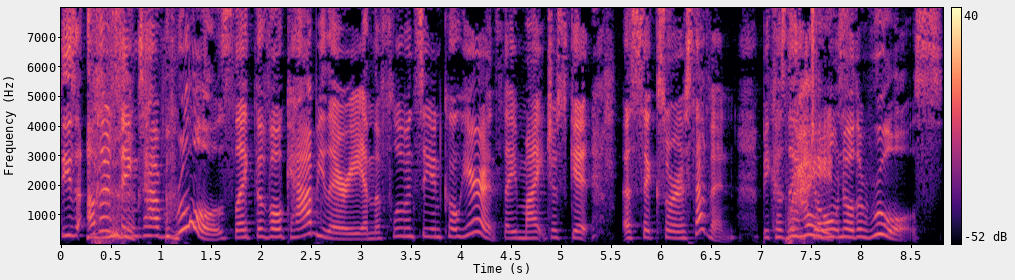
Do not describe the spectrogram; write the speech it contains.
these other things have rules, like the vocabulary and the fluency and coherence. They might just get a six or a seven because they Right. don't know the rules.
